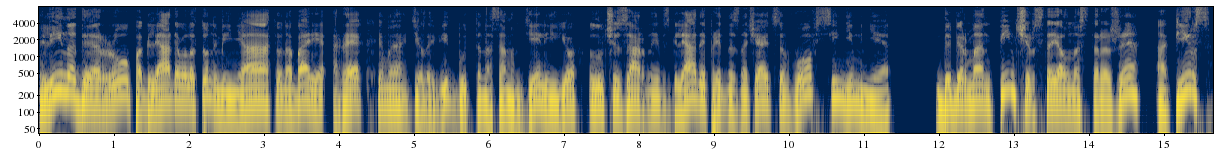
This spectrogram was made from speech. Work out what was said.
Лина Дерру поглядывала то на меня, то на Барри Рекхема, делая вид, будто на самом деле ее лучезарные взгляды предназначаются вовсе не мне. Доберман Пинчер стоял на стороже, а Пирс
